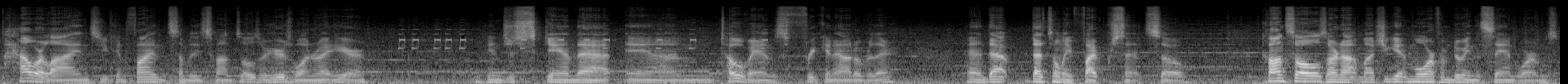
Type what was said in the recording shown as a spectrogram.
power lines, you can find some of these consoles. Or here's one right here. You can just scan that, and Tovan's freaking out over there. And that that's only 5%, so consoles are not much. You get more from doing the sandworms.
